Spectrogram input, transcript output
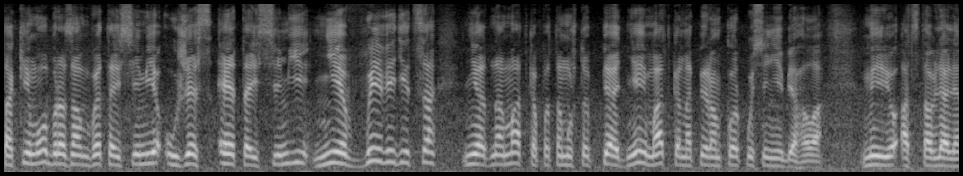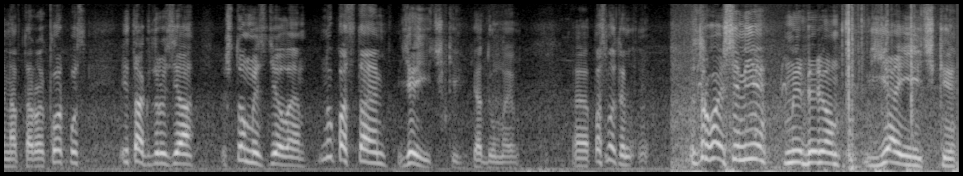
Таким образом, в этой семье, уже с этой семьи не выведется ни одна матка, потому что 5 дней матка на первом корпусе не бегала. Мы ее отставляли на второй корпус. Итак, друзья, что мы сделаем? Ну, поставим яички, я думаю. Э, посмотрим. С другой семьи мы берем яички.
